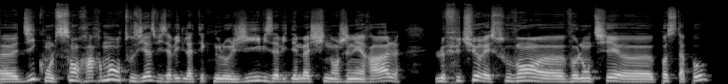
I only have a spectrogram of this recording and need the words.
euh, dit qu'on le sent rarement enthousiaste vis-à-vis de la technologie, vis-à-vis des machines en général. Le futur est souvent euh, volontiers euh, post-apo.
